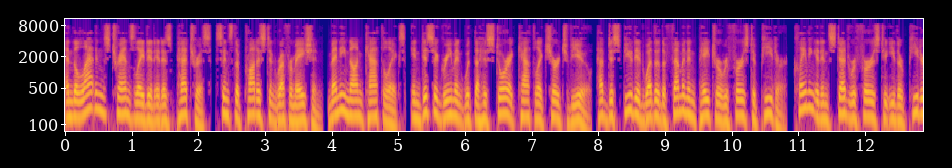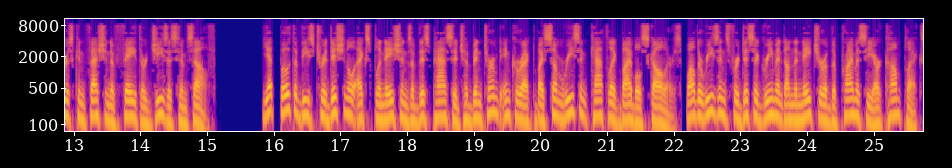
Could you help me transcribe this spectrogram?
and the Latins translated it as Petrus. Since the Protestant Reformation, many non Catholics, in disagreement with the historic Catholic Church view, have disputed whether the feminine Petra refers to Peter, claiming it instead refers to either Peter's confession of faith or Jesus himself. Yet, both of these traditional explanations of this passage have been termed incorrect by some recent Catholic Bible scholars. While the reasons for disagreement on the nature of the primacy are complex,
